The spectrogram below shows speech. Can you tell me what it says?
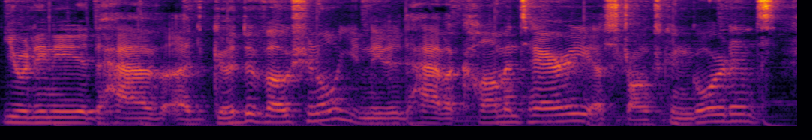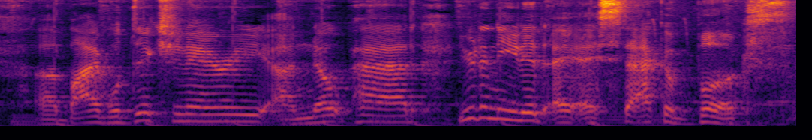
You would have needed to have a good devotional. You needed to have a commentary, a Strong's Concordance, a Bible dictionary, a notepad. You'd have needed a, a stack of books.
